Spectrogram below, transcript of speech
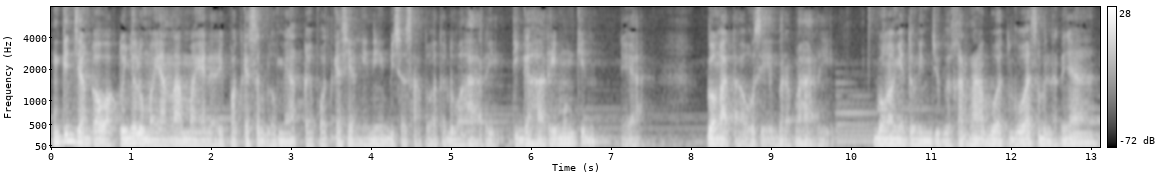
Mungkin jangka waktunya lumayan lama ya dari podcast sebelumnya ke podcast yang ini bisa satu atau dua hari, tiga hari mungkin ya. Gue nggak tahu sih berapa hari. Gue nggak ngitungin juga karena buat gue sebenarnya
